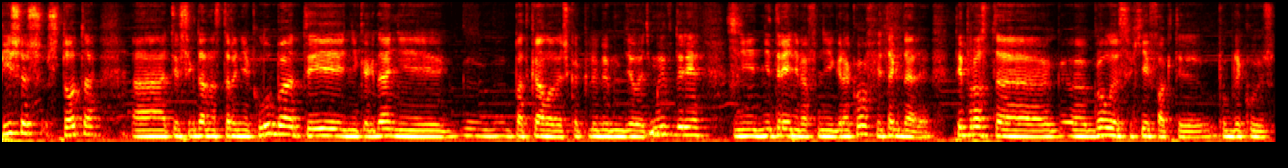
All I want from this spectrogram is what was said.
пишешь что-то, а, ты всегда на стороне клуба, ты никогда не подкалываешь, как любим делать мы в дыре, ни, ни тренеров, ни игроков и так далее. Ты просто э, голые сухие факты публикуешь.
